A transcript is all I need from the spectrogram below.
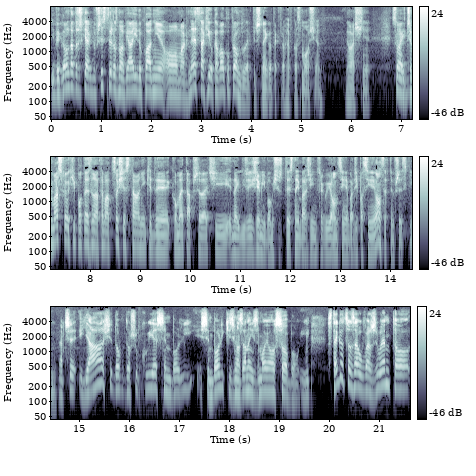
I wygląda troszkę jakby wszyscy rozmawiali dokładnie o magnesach i o kawałku prądu elektrycznego, tak trochę w kosmosie. Właśnie. Słuchaj, czy masz swoją hipotezę na temat, co się stanie, kiedy kometa przeleci najbliżej Ziemi? Bo myślę, że to jest najbardziej intrygujące i najbardziej pasjonujące w tym wszystkim. Znaczy, ja się do, doszukuję symboli, symboliki związanej z moją osobą i z tego, co zauważyłem, to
